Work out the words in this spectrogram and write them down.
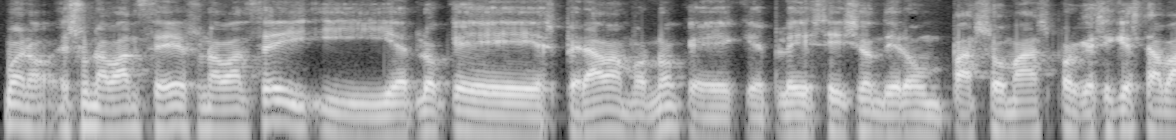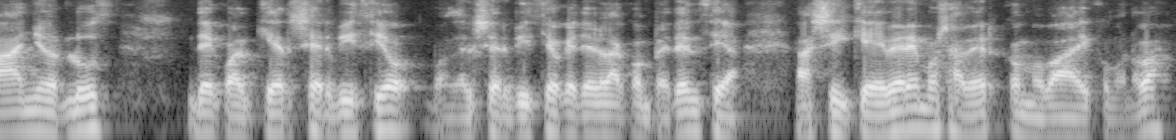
Bueno, es un avance, es un avance y, es lo que esperábamos, ¿no? Que, que, PlayStation diera un paso más, porque sí que estaba años luz de cualquier servicio o del servicio que tiene la competencia. Así que veremos a ver cómo va y cómo no va.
